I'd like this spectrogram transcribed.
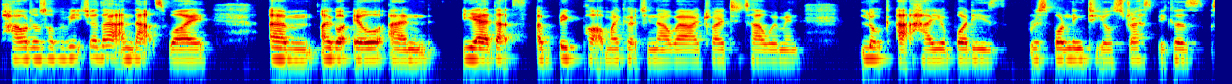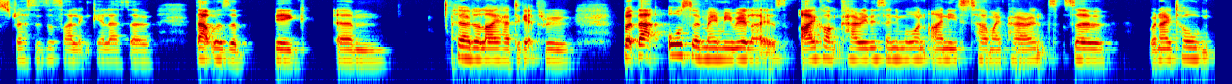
piled on top of each other. And that's why um, I got ill. And yeah, that's a big part of my coaching now, where I try to tell women look at how your body's responding to your stress because stress is a silent killer. So that was a big um, hurdle I had to get through. But that also made me realize I can't carry this anymore and I need to tell my parents. So when I told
